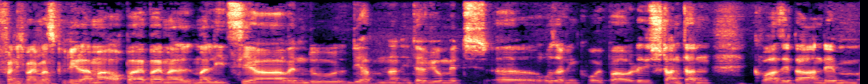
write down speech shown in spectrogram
fand ich manchmal skurril. Einmal auch bei, bei Malizia, wenn du, die hatten ein Interview mit äh, Rosalind Kuiper oder die stand dann quasi da an dem,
